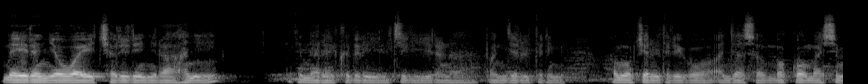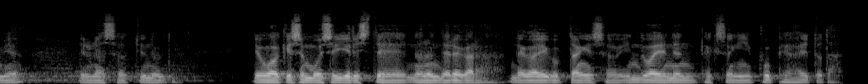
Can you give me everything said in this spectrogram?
내일은 여호와의 절일이니라 하니 이튿날에 그들이 일찍이 일어나 번제를 드리며 화목제를 드리고 앉아서 먹고 마시며 일어나서 뛰놀더라. 여호와께서 모세에게 이르시되 너는 내려가라. 내가 애굽 땅에서 인도하여 낸 백성이 부패하였도다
